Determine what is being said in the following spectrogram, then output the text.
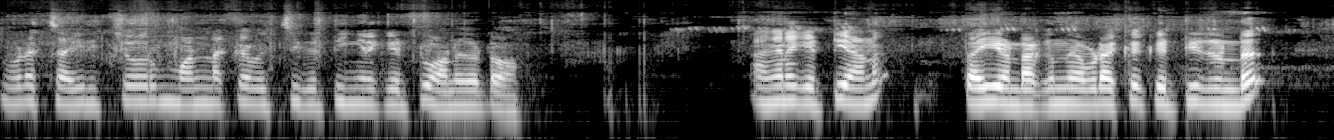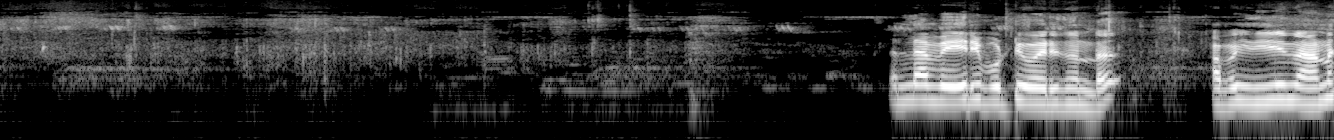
ഇവിടെ ചരിച്ചോറും മണ്ണൊക്കെ വെച്ച് കെട്ടി ഇങ്ങനെ കെട്ടുവാണ് കേട്ടോ. അങ്ങനെ കെട്ടിയാണ് തൈ ഉണ്ടാക്കുന്നത്. ഇവിടെയൊക്കെ കെട്ടിയിട്ടുണ്ട്. എല്ലാം വേര് പൊട്ടി വരുന്നുണ്ട്. അപ്പോൾ ഇതിൽ നിന്നാണ്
